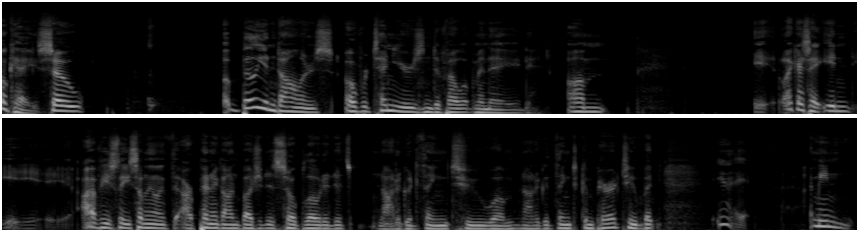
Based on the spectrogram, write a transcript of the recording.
okay, so a billion dollars over ten years in development aid. Um, like I say, in obviously something like the, our Pentagon budget is so bloated, it's not a good thing to um, not a good thing to compare it to. But you know, I mean,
